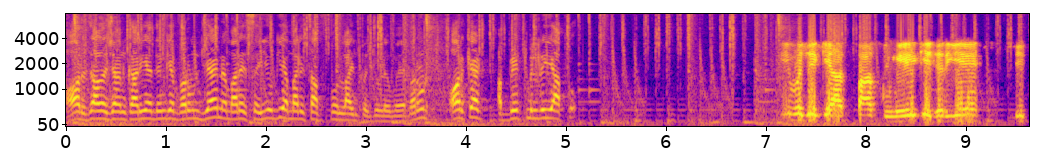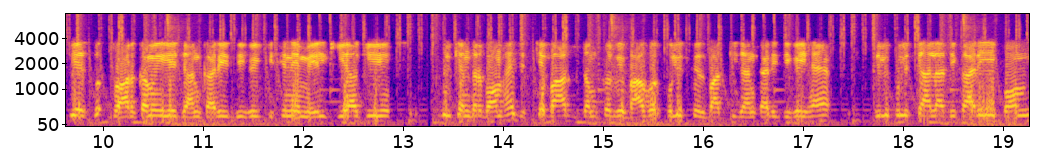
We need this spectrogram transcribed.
और ज़्यादा जानकारियाँ देंगे वरुण जैन, हमारे सहयोगी, हमारे साथ फ़ोन लाइन पर जुड़े हुए हैं। वरुण, और क्या अपडेट मिल रही है आपको? बजे के आसपास मेल के ज़रिए डीपीएस द्वारका में ये जानकारी दी गई किसी ने मेल किया कि स्कूल के अंदर बॉम्ब है, जिसके बाद दमकल विभाग और पुलिस को इस बात की जानकारी दी गई है दिल्ली पुलिस के आला अधिकारी बॉम्ब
